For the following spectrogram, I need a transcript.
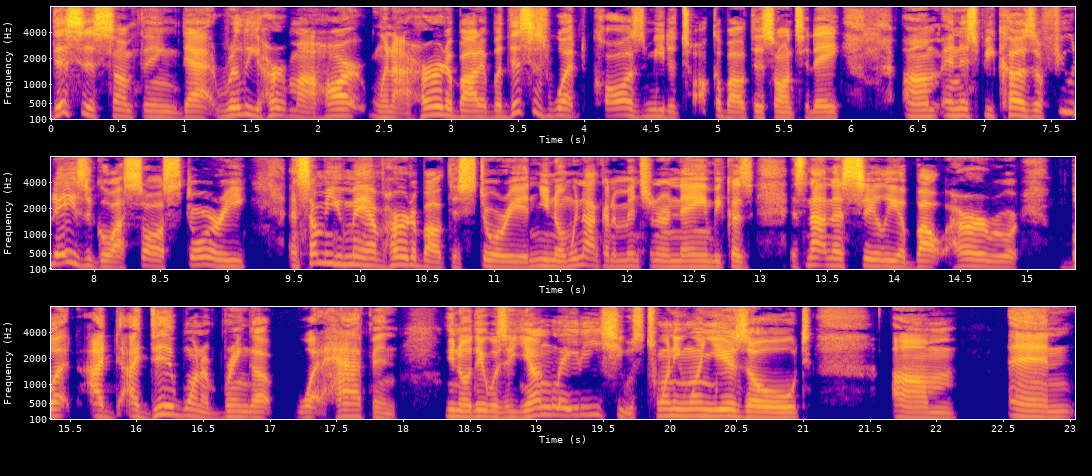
this is something that really hurt my heart when I heard about it. But this is what caused me to talk about this on today. Um, and it's because a few days ago I saw a story, and some of you may have heard about this story. And, you know, we're not going to mention her name because it's not necessarily about her, or, but I, I did want to bring up what happened. You know, there was a young lady, she was 21 years old. Um, and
